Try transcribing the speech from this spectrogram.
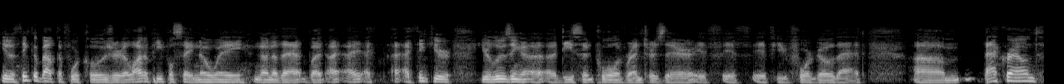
you know, think about the foreclosure. A lot of people say no way, none of that. But I I, I think you're you're losing a, a decent pool of renters there if if if you forego that. Um, background,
